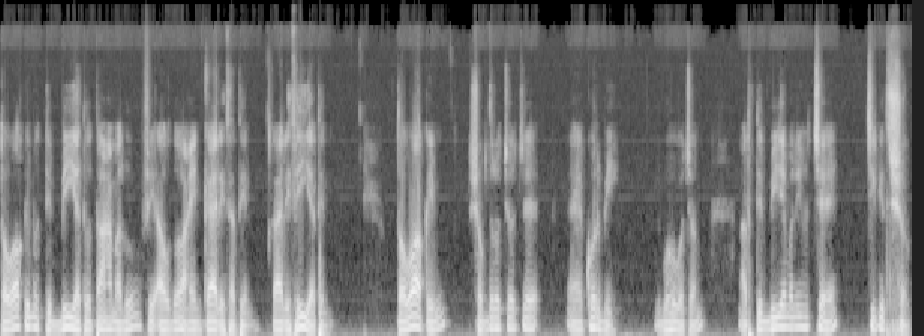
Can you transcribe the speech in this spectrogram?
তওয়াকিমু তা আমালু ফি আউদ আইন কারিসাতিন, কারিসিয়াতিন। তওয়াকিম শব্দের হচ্ছে হচ্ছে কর্মী বহুবচন আর তিব্বিয়া মানে হচ্ছে চিকিৎসক।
